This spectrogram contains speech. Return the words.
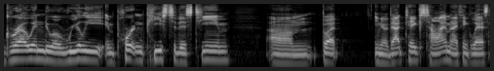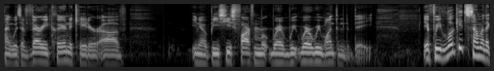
grow into a really important piece to this team. Um, but you know that takes time, and I think last night was a very clear indicator of you know BC's far from where we where we want them to be. If we look at some of the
